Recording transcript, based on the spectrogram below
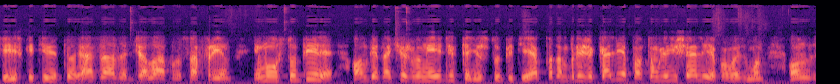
сирийской территории. Азаза, Джалабру, Сафрин ему уступили. Он говорит, а что же вы мне Идлиб-то не уступите? Я потом ближе к Алеппо, а потом, глядишь, Алеппо возьму. Он, он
